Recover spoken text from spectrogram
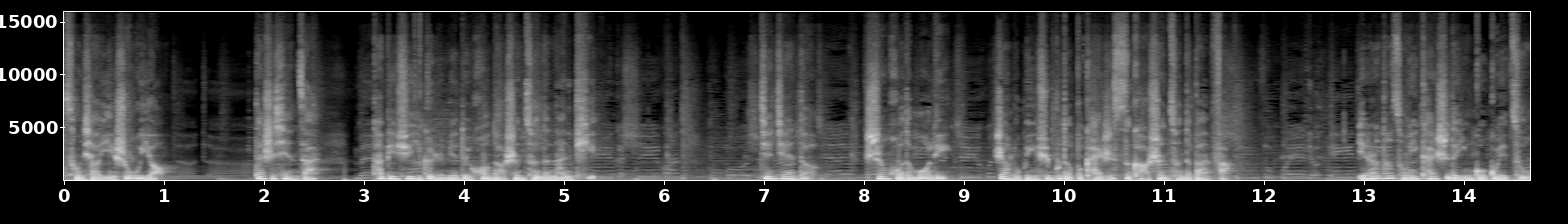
从小衣食无忧。但是现在，他必须一个人面对荒岛生存的难题。渐渐的，生活的磨砺让鲁滨逊不得不开始思考生存的办法，也让他从一开始的英国贵族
